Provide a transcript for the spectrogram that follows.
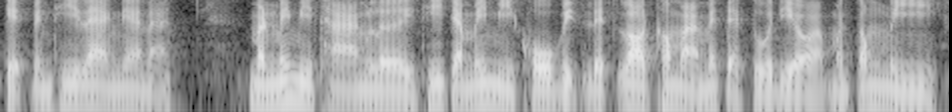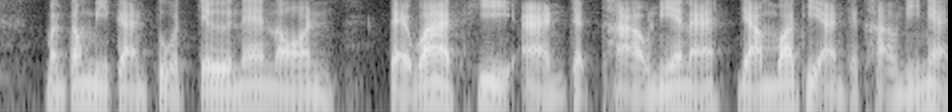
เก็ตเป็นที่แรกเนี่ยนะมันไม่มีทางเลยที่จะไม่มีโควิดเล็ดลอดเข้ามาแม้แต่ตัวเดียวอะมันต้องมีมันต้องมีการตรวจเจอแน่นอน แต่ว่าที่อ่านจากข่าวนี้นะย้ำว่าที่อ่านจากข่าวนี้เนี่ย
